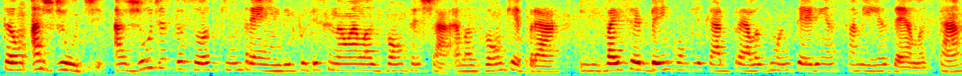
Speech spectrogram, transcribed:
Então, ajude, ajude as pessoas que empreendem, porque senão elas vão fechar, elas vão quebrar e vai ser bem complicado para elas manterem as famílias delas, tá?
